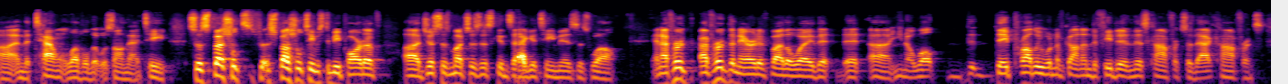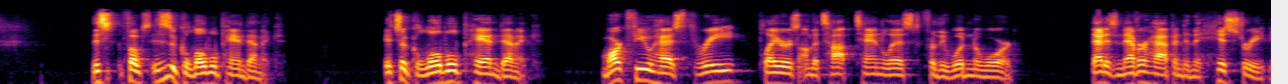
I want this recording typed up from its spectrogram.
Uh, and the talent level that was on that team. So special special teams to be part of, uh, just as much as this Gonzaga team is as well. And I've heard I've heard the narrative, by the way, that that uh, you know, well, th- they probably wouldn't have gone undefeated in this conference or that conference. This, folks, this is a global pandemic. It's a global pandemic. Mark Few has three players on the top ten list for the Wooden Award. That has never happened in the history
